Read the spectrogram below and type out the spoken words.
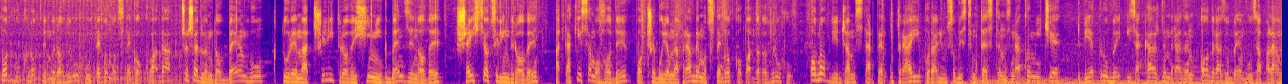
Po dwukrotnym rozruchu tego mocnego kłada przeszedłem do BMW, który ma 3-litrowy silnik benzynowy, 6-cylindrowy, a takie samochody potrzebują naprawdę mocnego kopa do rozruchu. Ponownie Jumpstarter Utrai poradził sobie z tym testem znakomicie, dwie próby i za każdym razem od razu BMW zapalało.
